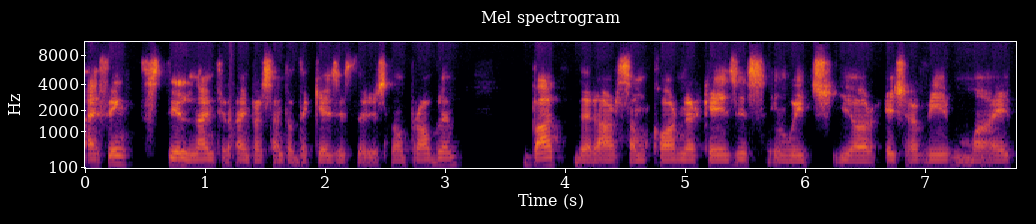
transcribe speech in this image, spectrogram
I think still 99% of the cases there is no problem, but there are some corner cases in which your HRV might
